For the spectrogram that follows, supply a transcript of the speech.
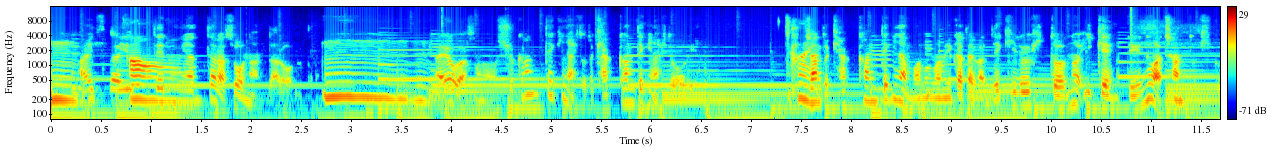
うん。あいつが言ってるんやったらそうなんだろう。みたいな要はその主観的な人と客観的な人おるやん、はい。ちゃんと客観的なものの見方ができる人の意見っていうのはちゃんと聞く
